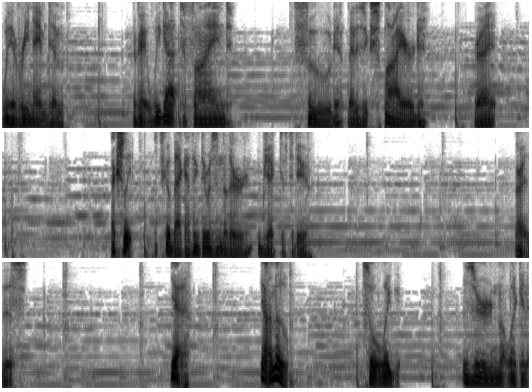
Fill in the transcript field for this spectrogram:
We have renamed him. Okay, we got to find food that is expired, right? Actually, let's go back. I think there was another objective to do. Alright, this. Yeah. Yeah, I know. So, like, is there not like an...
